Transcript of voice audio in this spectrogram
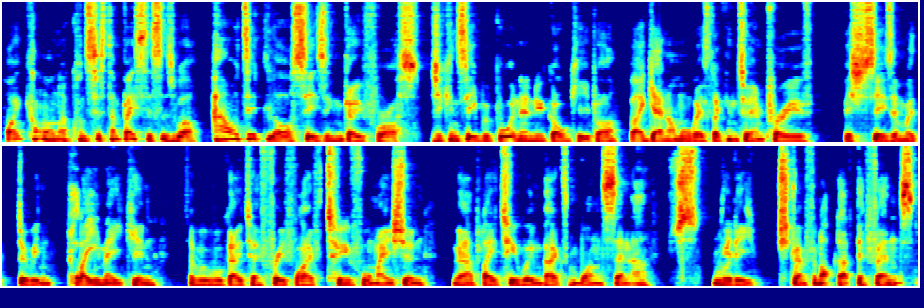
quite on a consistent basis as well. How did last season go for us? As you can see, we brought in a new goalkeeper, but again, I'm always looking to improve. This season, we're doing playmaking, so we will go to a 3 5 2 formation. We're going to play two wing backs and one centre. Just really strengthen up that defence.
